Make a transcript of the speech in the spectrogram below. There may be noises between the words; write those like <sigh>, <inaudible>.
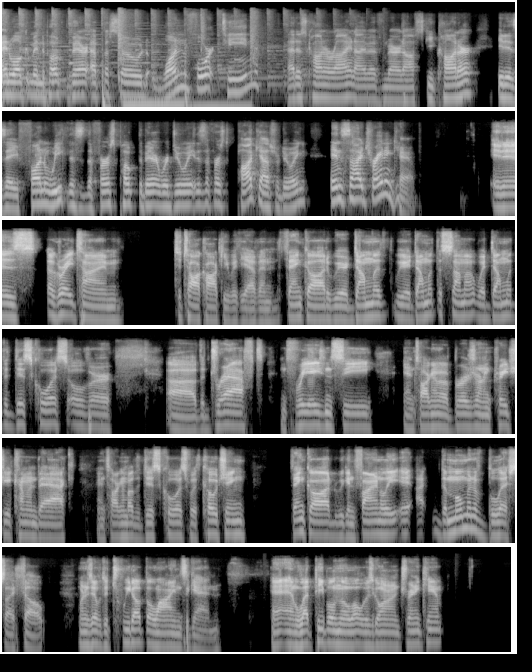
And welcome into Poke the Bear episode 114. That is Connor Ryan. I'm Evan Marinofsky. Connor, it is a fun week. This is the first Poke the Bear we're doing. This is the first podcast we're doing inside training camp. It is a great time to talk hockey with you, Evan. Thank God we are done with we are done with the summer. We're done with the discourse over uh, the draft and free agency and talking about Bergeron and Krejci coming back and talking about the discourse with coaching. Thank God we can finally, it, I, the moment of bliss I felt when I was able to tweet out the lines again and, and let people know what was going on in training camp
